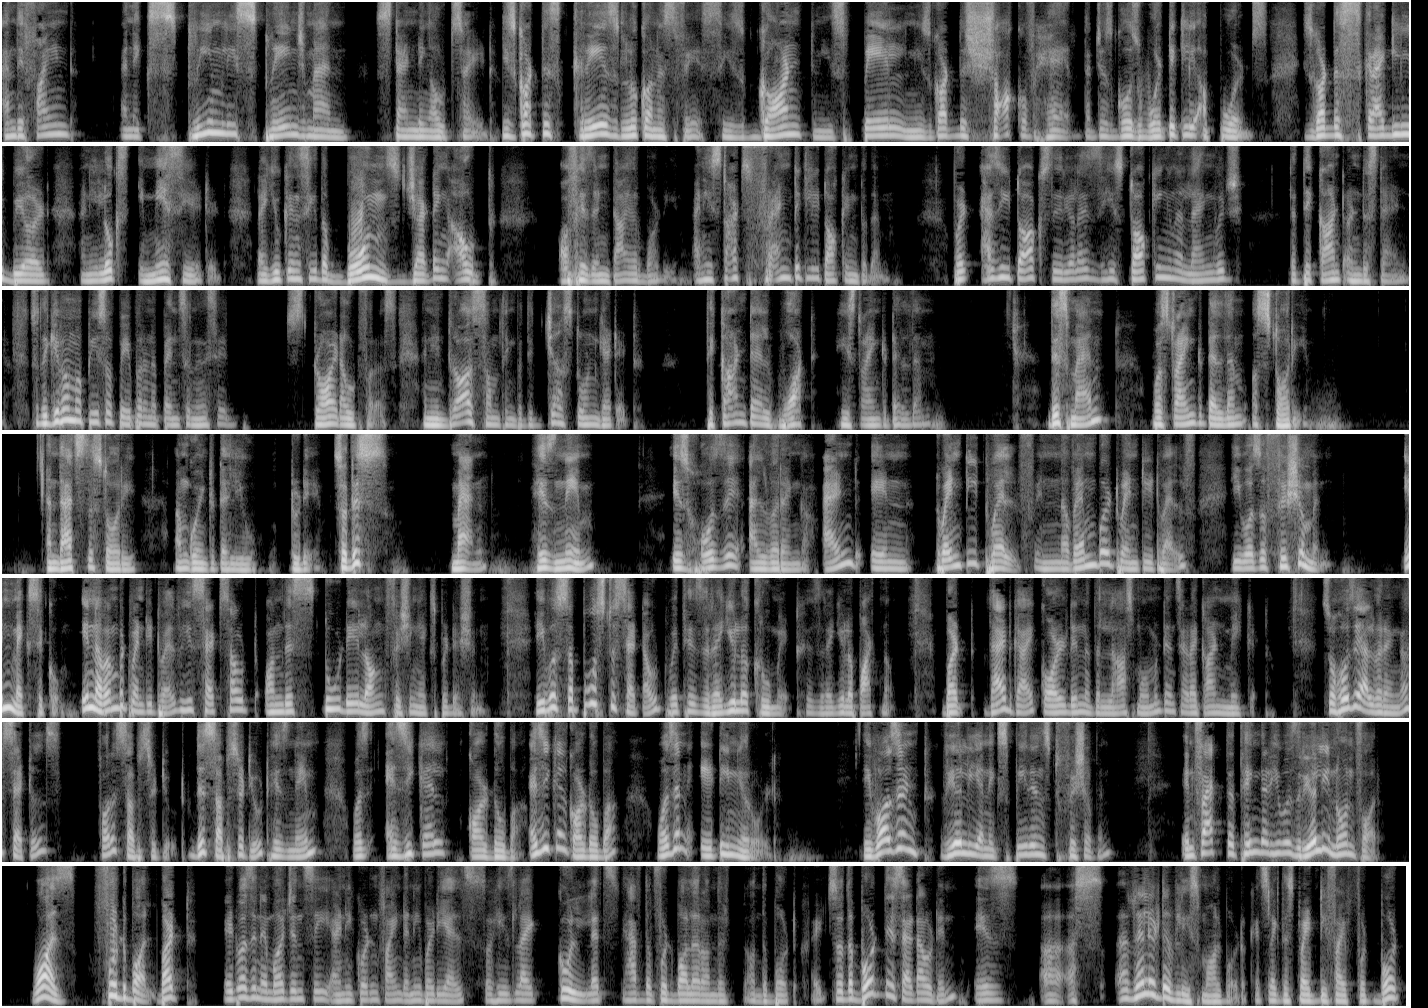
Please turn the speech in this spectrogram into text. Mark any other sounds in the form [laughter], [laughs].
and they find an extremely strange man standing outside. He's got this crazed look on his face. He's gaunt and he's pale and he's got this shock of hair that just goes vertically upwards. He's got this scraggly beard and he looks emaciated. Like you can see the bones jutting out of his entire body. And he starts frantically talking to them. But as he talks, they realize he's talking in a language that they can't understand. So they give him a piece of paper and a pencil and they say, just draw it out for us. And he draws something, but they just don't get it. They can't tell what he's trying to tell them. This man was trying to tell them a story. And that's the story I'm going to tell you today. So, this man, his name is Jose Alvarenga. And in 2012, in November 2012, he was a fisherman in Mexico. In November 2012, he sets out on this two day long fishing expedition. He was supposed to set out with his regular crewmate, his regular partner, but that guy called in at the last moment and said, I can't make it. So Jose Alvarenga settles for a substitute. This substitute, his name was Ezequiel Cordoba. Ezequiel Cordoba was an 18 year old. He wasn't really an experienced fisherman. In fact, the thing that he was really known for was football but it was an emergency and he couldn't find anybody else. So he's like cool let's have the footballer on the on the boat. Right? So the boat they set out in is a, a, a relatively small boat okay? It's like this 25 foot boat.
